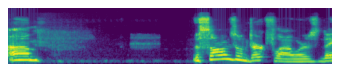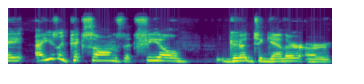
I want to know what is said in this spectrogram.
um, the songs on Dirt Flowers. They I usually pick songs that feel good together or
